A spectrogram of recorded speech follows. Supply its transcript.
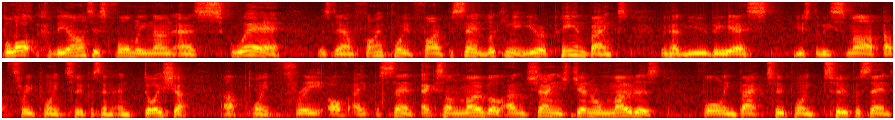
Block, the artist formerly known as Square, was down 5.5%. Looking at European banks, we had UBS, used to be Smart, up 3.2%, and Deutsche up 0.3 of a percent. ExxonMobil unchanged. General Motors falling back 2.2%,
